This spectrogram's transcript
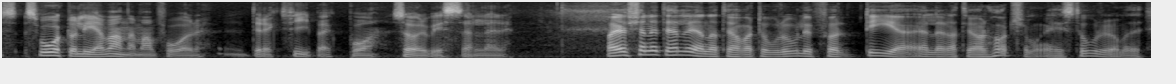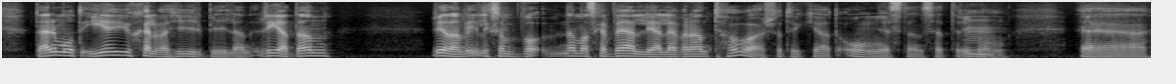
svårt att leva när man får direkt feedback på service eller... Ja, jag känner inte heller igen att jag har varit orolig för det eller att jag har hört så många historier om det. Däremot är ju själva hyrbilen redan, redan liksom, när man ska välja leverantör så tycker jag att ångesten sätter Mm. igång. Eh,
